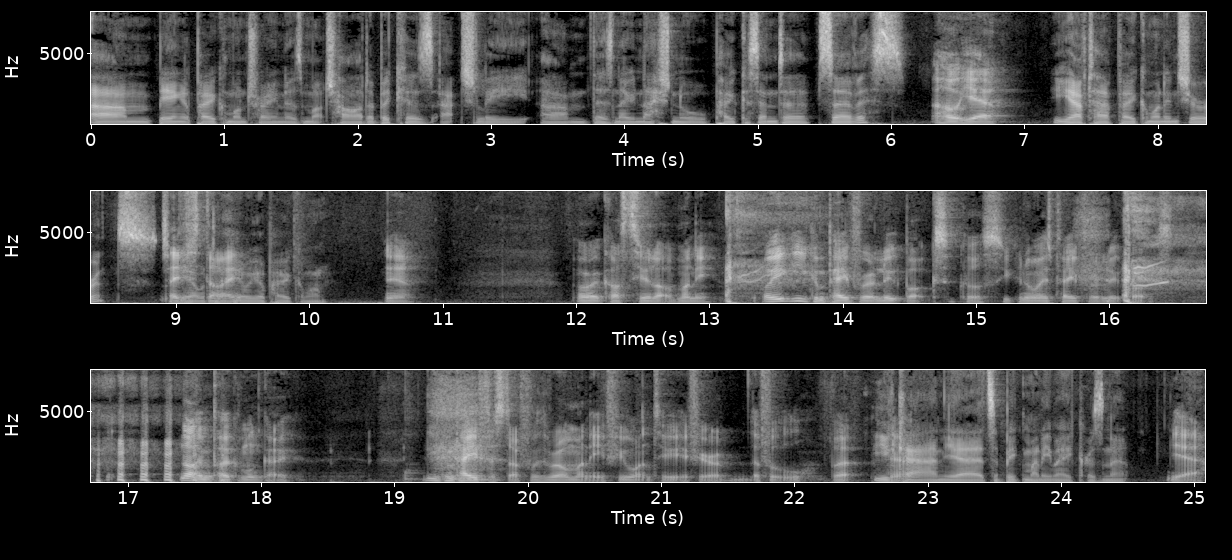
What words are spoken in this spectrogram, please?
um, being a Pokemon trainer is much harder because actually um, there's no national Poke Center service. Oh yeah, You have to have Pokemon insurance to They be able die. to heal your Pokemon. yeah. Or it costs you a lot of money. or you, you can pay for a loot box, of course. You can always pay for a loot box. Not in Pokemon Go. You can pay for stuff with real money if you want to, if you're a, a fool. But You yeah. can, yeah. It's a big money maker, isn't it? Yeah,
